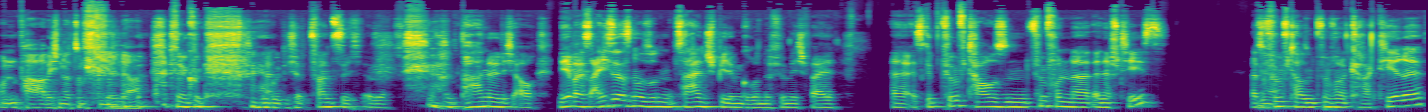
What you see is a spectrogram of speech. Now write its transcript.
und ein paar habe ich nur zum Spielen da. Na gut, Ja. Gut ich habe 20. Also ein paar handeln ich auch. Nee, aber das, eigentlich ist das nur so ein Zahlenspiel im Grunde für mich, weil äh, es gibt 5500 NFTs, also Ja. 5500 Charaktere.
